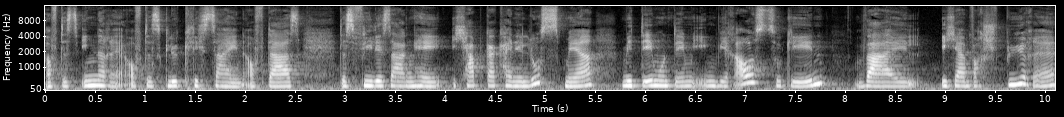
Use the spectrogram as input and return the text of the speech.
auf das Innere, auf das Glücklichsein, auf das, dass viele sagen, hey, ich habe gar keine Lust mehr, mit dem und dem irgendwie rauszugehen, weil ich einfach spüre,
